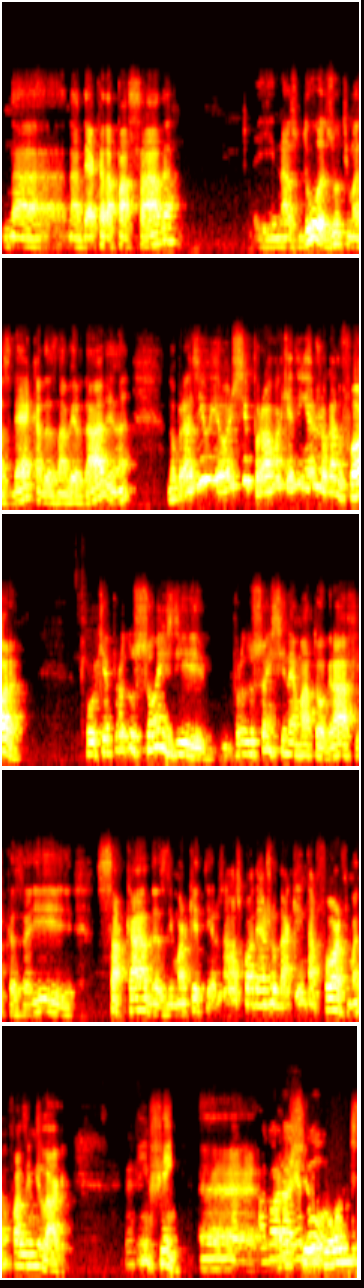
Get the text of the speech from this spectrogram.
na, na década passada e nas duas últimas décadas, na verdade, né? no Brasil, e hoje se prova que é dinheiro jogado fora porque produções de produções cinematográficas aí sacadas de marqueteiros elas podem ajudar quem está forte mas não fazem milagre enfim é, agora é Edu Gomes...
